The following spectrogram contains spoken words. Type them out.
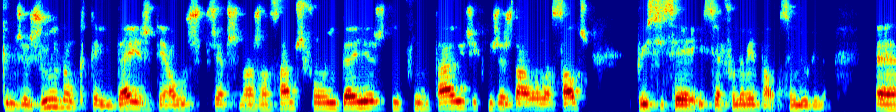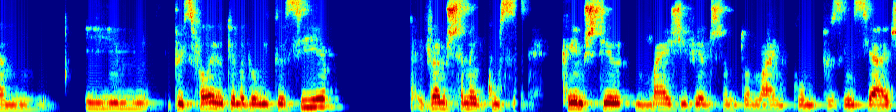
que nos ajudam, que têm ideias, até alguns projetos que nós lançámos foram ideias de voluntários e que nos ajudaram a lançá-los, por isso isso é, isso é fundamental, sem dúvida. Um, e por isso falei do tema da literacia. Vamos também começar, queremos ter mais eventos, tanto online como presenciais,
